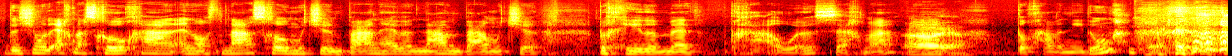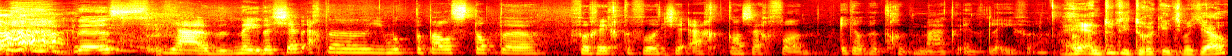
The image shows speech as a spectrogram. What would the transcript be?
dus je moet echt naar school gaan. En als, na school moet je een baan hebben. Na een baan moet je beginnen met trouwen, zeg maar. Ah ja. Dat gaan we niet doen. dus ja, nee, dus je hebt echt een, je moet bepaalde stappen verrichten voordat je echt kan zeggen van ik heb het gemaakt in het leven. Hey, en doet die druk iets met jou?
